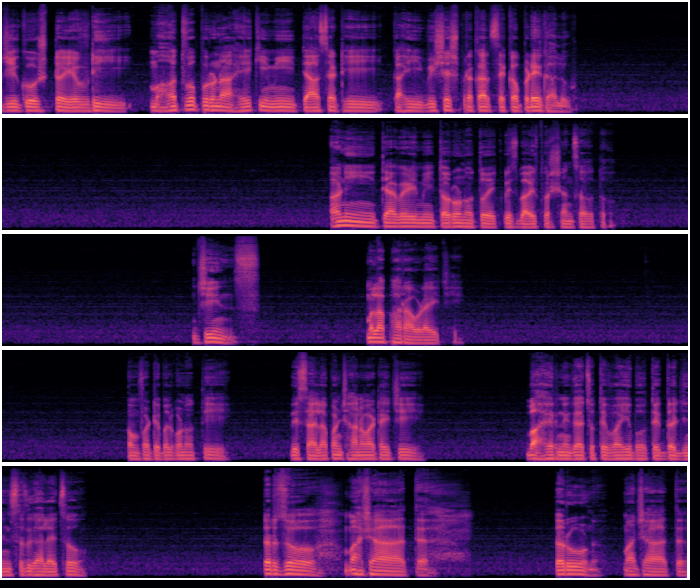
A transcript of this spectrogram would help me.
जी गोष्ट एवढी महत्त्वपूर्ण आहे की मी त्यासाठी काही विशेष प्रकारचे कपडे घालू. आणि त्यावेळी मी तरुण होतो, 21-22 वर्षांचा होतो. जीन्स मला फार आवडायची. कम्फर्टेबल पण होती, दिसायला पण छान वाटायची. बाहेर निघायचो तेव्हाही बहुतेकदा जीन्सच घालायचो. तर जो माझ्यात तरुण माझ्यात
